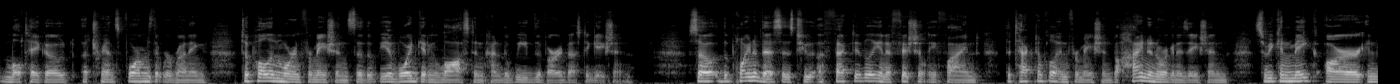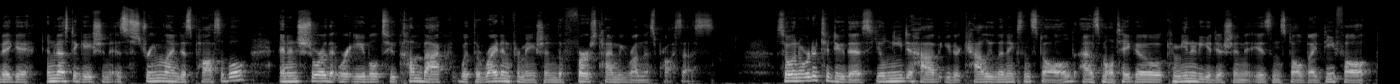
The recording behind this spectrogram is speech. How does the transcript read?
uh, transforms that we're running to pull in more information so that we avoid getting lost in kind of the weeds of our investigation. So the point of this is to effectively and efficiently find the technical information behind an organization so we can make our investigation as streamlined as possible and ensure that we're able to come back with the right information the first time we run this process. So in order to do this, you'll need to have either Kali Linux installed, as Maltego Community Edition is installed by default,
